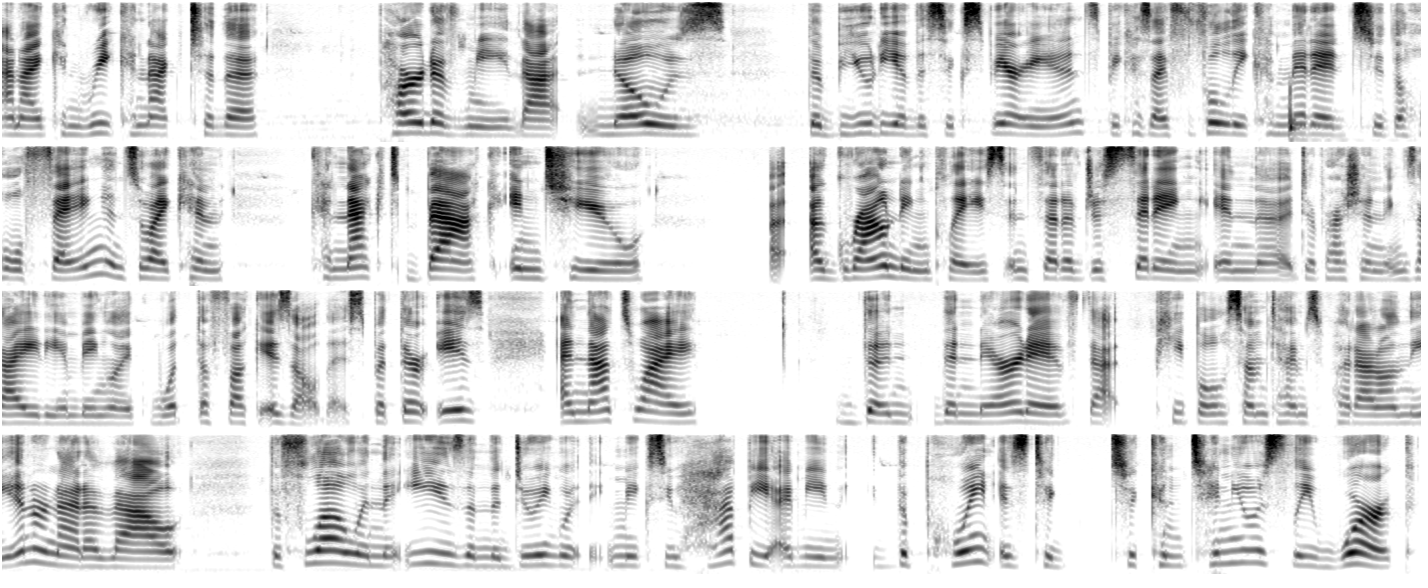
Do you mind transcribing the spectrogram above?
and I can reconnect to the part of me that knows the beauty of this experience because I've fully committed to the whole thing. And so I can connect back into a, a grounding place instead of just sitting in the depression anxiety and being like, what the fuck is all this? But there is, and that's why the, the narrative that people sometimes put out on the internet about the flow and the ease and the doing what makes you happy. I mean, the point is to, to continuously work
